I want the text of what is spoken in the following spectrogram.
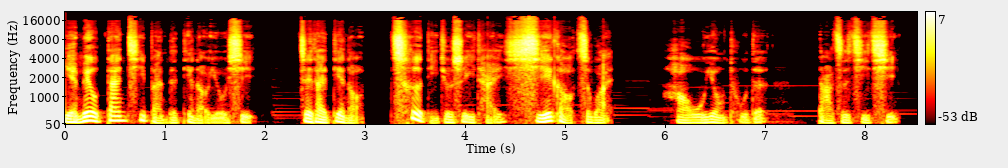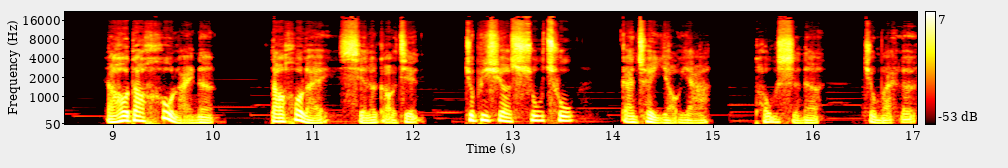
也没有单机版的电脑游戏。这台电脑彻底就是一台写稿之外毫无用途的打字机器。然后到后来呢，到后来写了稿件，就必须要输出，干脆咬牙，同时呢，就买了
